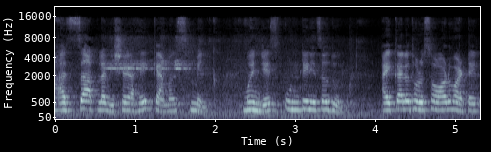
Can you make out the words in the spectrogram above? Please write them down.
आजचा आपला विषय आहे कॅमल्स मिल्क म्हणजेच उंटिणीचं दूध. ऐकायला थोडंसं ऑड वाटेल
